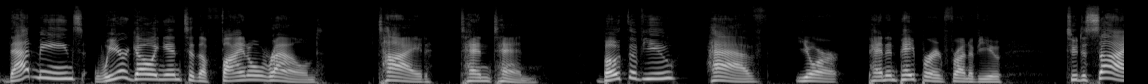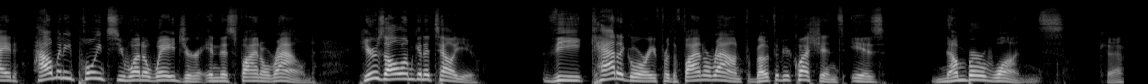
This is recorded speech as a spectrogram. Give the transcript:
that means we are going into the final round tied 10-10. Both of you have your pen and paper in front of you to decide how many points you want to wager in this final round. Here's all I'm going to tell you. The category for the final round for both of your questions is number ones, Okay.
